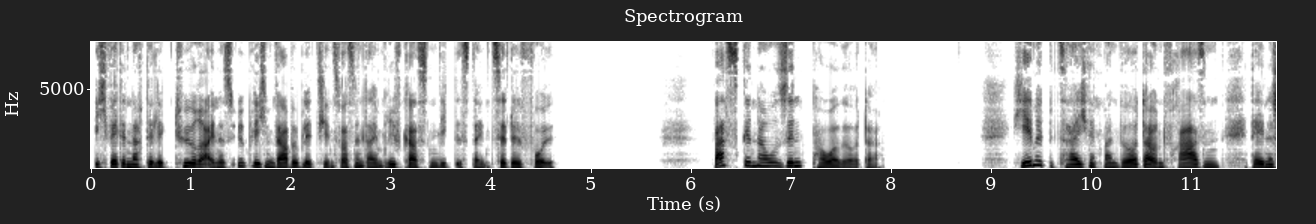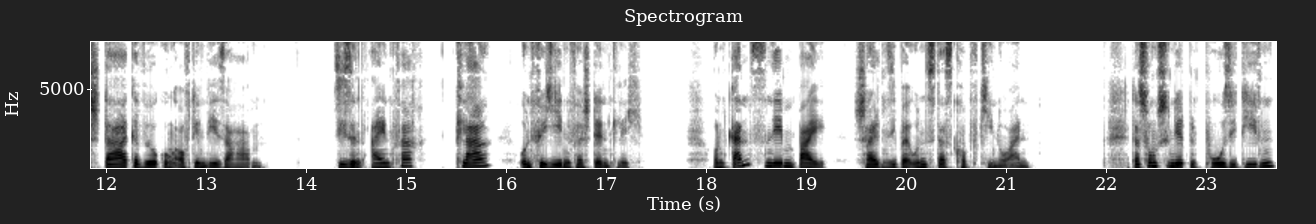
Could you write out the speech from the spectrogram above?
Ich wette, nach der Lektüre eines üblichen Werbeblättchens, was in deinem Briefkasten liegt, ist dein Zettel voll. Was genau sind Powerwörter? Hiermit bezeichnet man Wörter und Phrasen, die eine starke Wirkung auf den Leser haben. Sie sind einfach, klar und für jeden verständlich. Und ganz nebenbei schalten Sie bei uns das Kopfkino an. Das funktioniert mit positiven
